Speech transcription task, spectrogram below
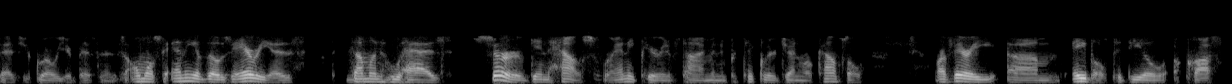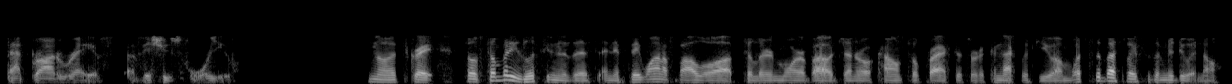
as you grow your business. Almost any of those areas, mm-hmm. someone who has served in house for any period of time, and in particular general counsel, are very um, able to deal across that broad array of, of issues for you. No, that's great. So if somebody's listening to this and if they want to follow up to learn more about general counsel practice or to connect with you, um, what's the best way for them to do it, Noel?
